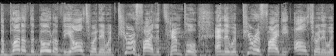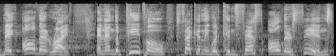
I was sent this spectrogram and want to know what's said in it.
the blood of the goat of the altar and they would purify the temple and they would purify the altar. They would make all that right. And then the people, secondly, would confess all their sins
